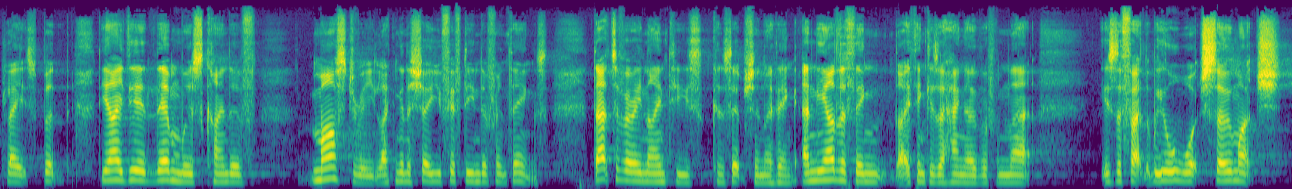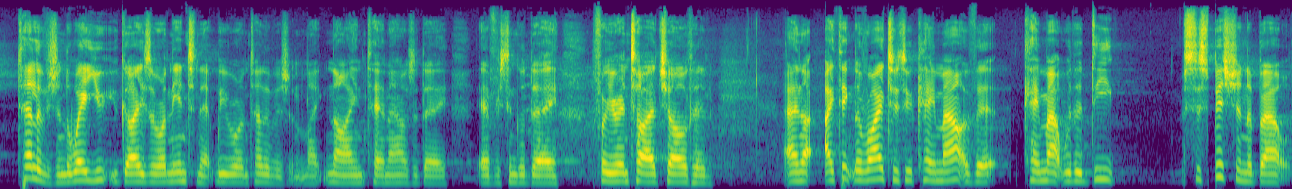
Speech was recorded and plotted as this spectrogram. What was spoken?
place. But the idea then was kind of mastery, like I'm going to show you 15 different things. That's a very 90s conception, I think. And the other thing that I think is a hangover from that is the fact that we all watch so much television. The way you, you guys are on the internet, we were on television like nine, ten hours a day, every single day for your entire childhood. And I, I think the writers who came out of it came out with a deep suspicion about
